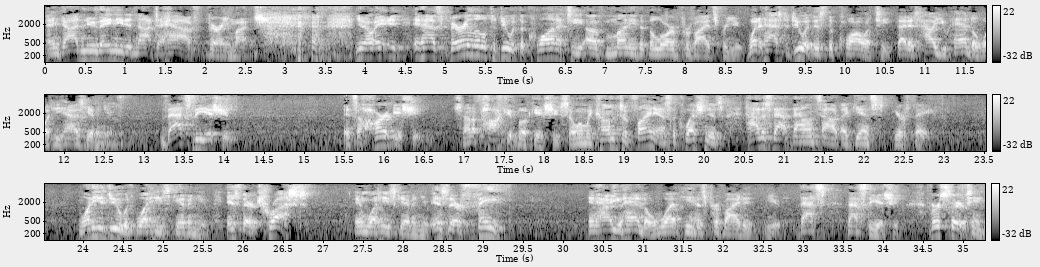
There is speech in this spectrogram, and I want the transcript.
and God knew they needed not to have very much. you know, it, it has very little to do with the quantity of money that the Lord provides for you. What it has to do with is the quality. That is how you handle what He has given you. That's the issue. It's a heart issue. It's not a pocketbook issue. So when we come to finance, the question is, how does that balance out against your faith? What do you do with what He's given you? Is there trust in what He's given you? Is there faith in how you handle what He has provided you? That's, that's the issue. Verse 13.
